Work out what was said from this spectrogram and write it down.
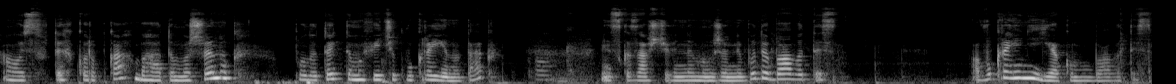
А ось в тих коробках багато машинок. Полетить Тимофійчик в Україну, так? Так. Він сказав, що він ними вже не буде бавитись. А в Україні є кому бавитись.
